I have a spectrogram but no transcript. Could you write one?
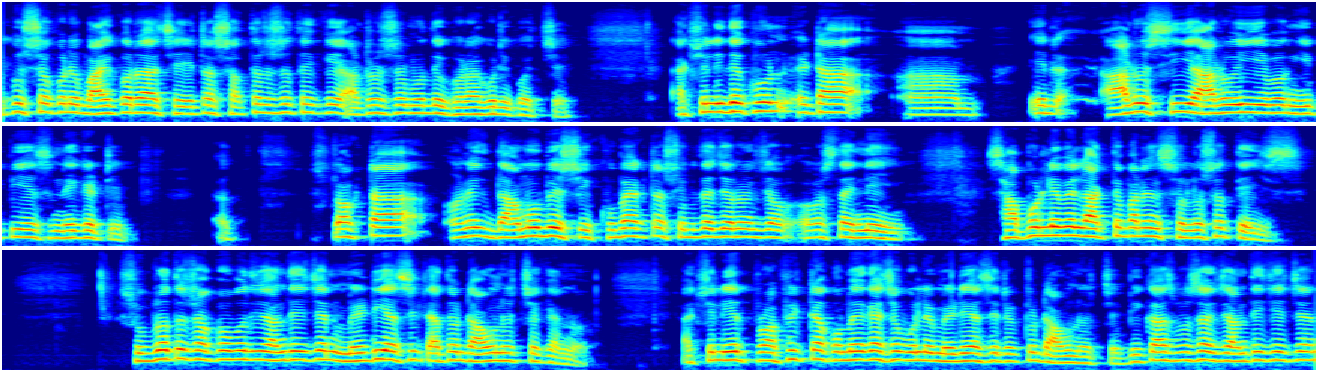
একুশশো করে বাই করা আছে, এটা সতেরোশো থেকে আঠেরোশোর মধ্যে ঘোরাঘুরি করছে। অ্যাকচুয়ালি দেখুন, এটা এর আরও সি আরওই এবং ইপিএস নেগেটিভ স্টকটা অনেক দামও বেশি, খুব একটা সুবিধাজনক অবস্থায় নেই। সাপোর্ট লেভেল রাখতে পারেন ষোলোশো তেইশ। সুব্রত চক্রবর্তী জানতে চেয়েছেন মেডি অ্যাসিড এত ডাউন হচ্ছে কেন? অ্যাকচুয়ালি এর প্রফিটটা কমে গেছে বলে মেডি অ্যাসিড একটু ডাউন হচ্ছে। বিকাশ বসাক জানতে চেয়েছেন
